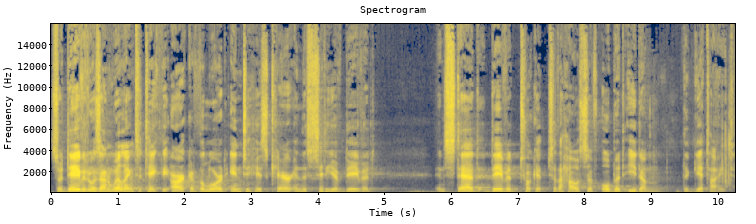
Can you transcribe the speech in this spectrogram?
So David was unwilling to take the ark of the Lord into his care in the city of David. Instead, David took it to the house of Obed Edom, the Gittite.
